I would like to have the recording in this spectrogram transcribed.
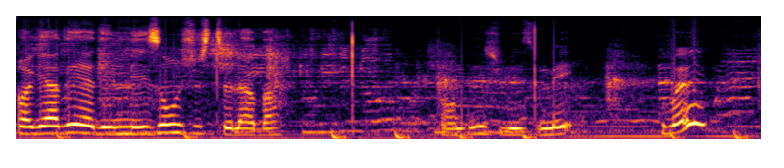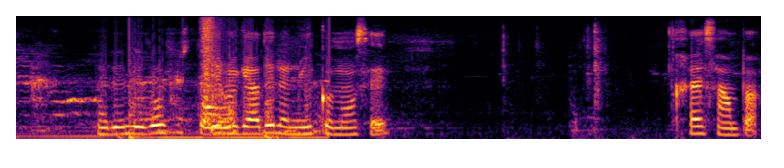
Regardez, il y a des maisons juste là-bas. Attendez, je vais zoomer. Vous voyez? Il y a des maisons juste en Et regardez la nuit comment c'est. Très sympa.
